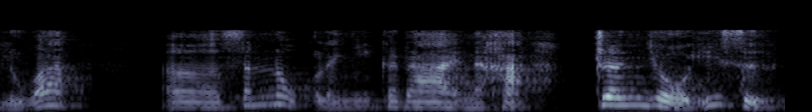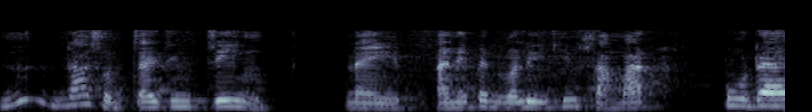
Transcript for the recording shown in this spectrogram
หรือว่าเออสนุกอะไรอย่างนี้ก็ได้นะคะเจน有意思อืมน่าสนใจจริงๆ ในอันนี้เป็นวลีที่สามารถ พูดได้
